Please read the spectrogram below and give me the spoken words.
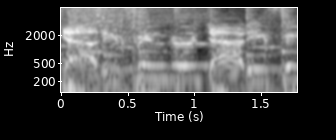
Daddy finger, daddy finger.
